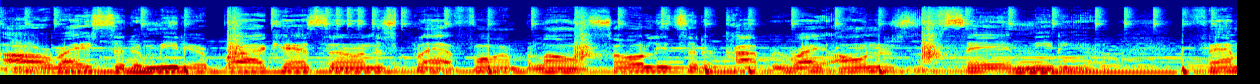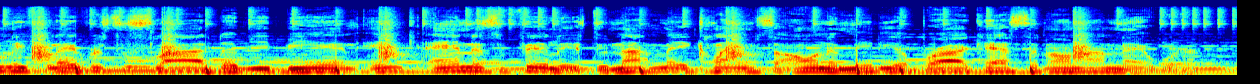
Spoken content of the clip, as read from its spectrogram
All rights to the media broadcasted on this platform belong solely to the copyright owners of said media. Family Flavors The Slide, WBN Inc., and its affiliates do not make claims to own the media broadcasted on our network.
